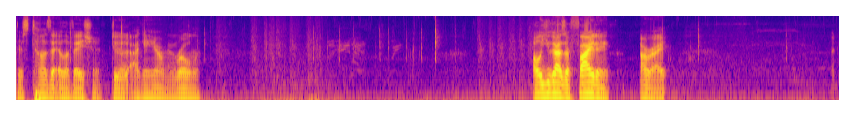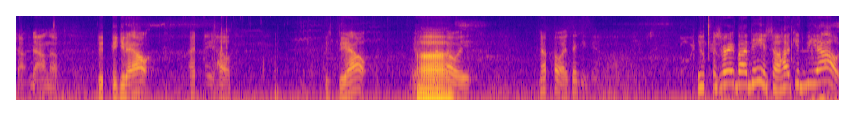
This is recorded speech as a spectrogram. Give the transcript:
There's tons of elevation. Dude, Yeah. I can hear him rolling. Oh, you guys are fighting. All right. I dropped down though. Did he get out? I need help. Is he out? Uh, no, he, no, I think he, oh, he was- he was right by me, so how could he be out?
